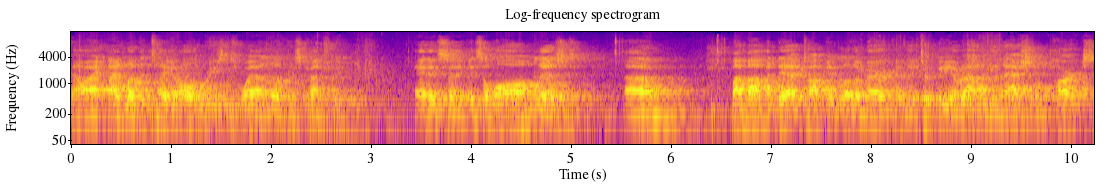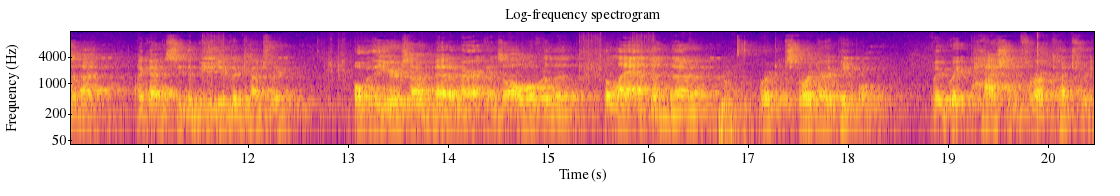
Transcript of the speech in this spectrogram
Now, I, I'd love to tell you all the reasons why I love this country. And it's a, it's a long list. Um, my mom and dad taught me to love America. They took me around to the national parks, and I, I got to see the beauty of the country. Over the years, I've met Americans all over the, the land, and uh, we're an extraordinary people. We have great passion for our country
